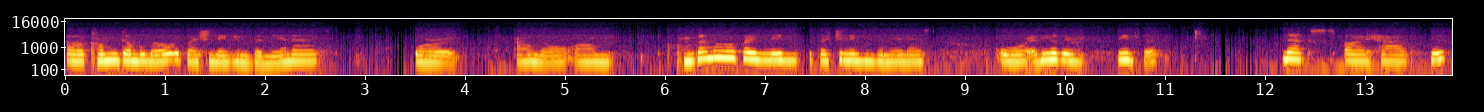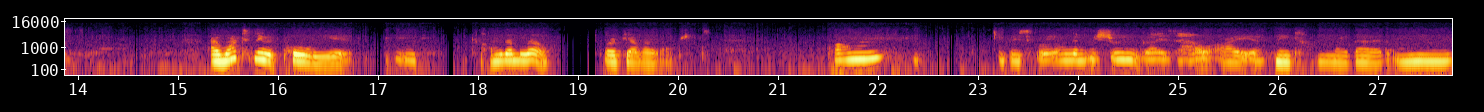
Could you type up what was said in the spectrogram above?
Uh, comment down below if I should name him Bananas, or, I don't know, um, comment down below if I name, if I should name him Bananas, or any other name for it. Next, I have this. I want to name it Polly. Comment down below, or if you have other options. Um, basically, I'm gonna be showing you guys how I make my bed. Um,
